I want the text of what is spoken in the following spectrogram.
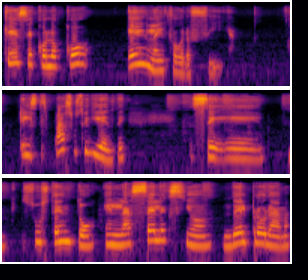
que se colocó en la infografía. El paso siguiente se eh, sustentó en la selección del programa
